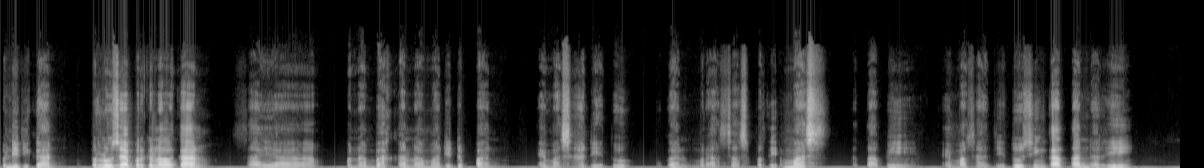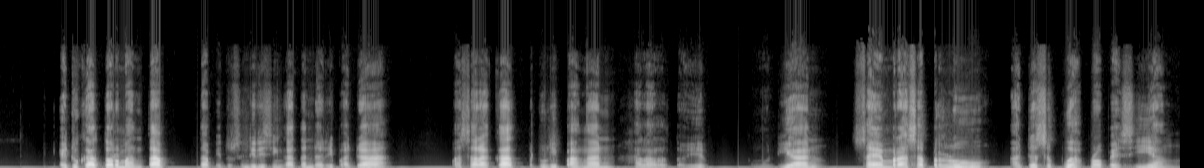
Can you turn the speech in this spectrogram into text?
pendidikan perlu saya perkenalkan saya menambahkan nama di depan Emas Hadi itu bukan merasa seperti emas tetapi Emas Hadi itu singkatan dari edukator mantap tapi itu sendiri singkatan daripada masyarakat peduli pangan halal toib kemudian saya merasa perlu ada sebuah profesi yang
